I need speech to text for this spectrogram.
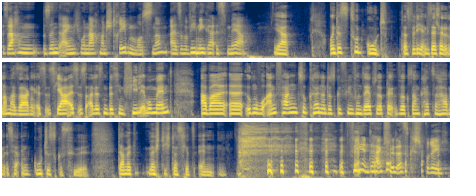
Sachen sind eigentlich, wonach man streben muss. Ne? Also weniger ist mehr. Ja, und es tut gut. Das will ich an dieser Stelle nochmal sagen. Es ist ja, es ist alles ein bisschen viel im Moment, aber äh, irgendwo anfangen zu können und das Gefühl von Selbstwirksamkeit zu haben, ist ja ein gutes Gefühl. Damit möchte ich das jetzt enden. Vielen Dank für das Gespräch.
